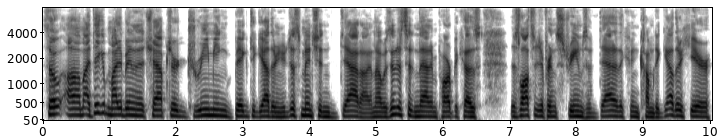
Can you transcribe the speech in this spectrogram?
So um, I think it might have been in the chapter Dreaming Big Together, and you just mentioned data. And I was interested in that in part because there's lots of different streams of data that can come together here.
